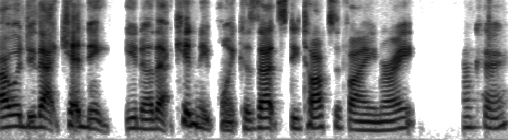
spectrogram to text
I would do that kidney, you know, that kidney point because that's detoxifying, right? Okay.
